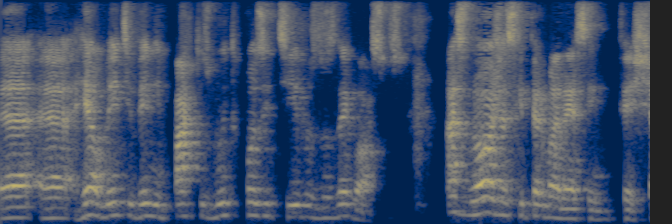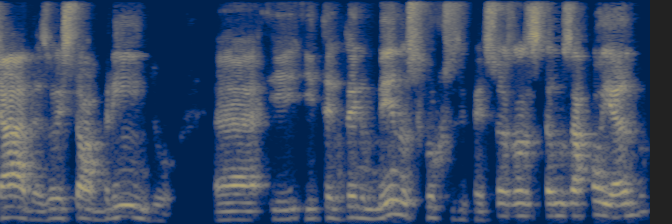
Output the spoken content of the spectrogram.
é, é, realmente vendo impactos muito positivos nos negócios. As lojas que permanecem fechadas ou estão abrindo é, e, e tendo menos fluxos de pessoas, nós estamos apoiando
